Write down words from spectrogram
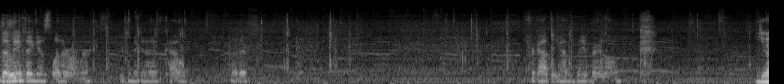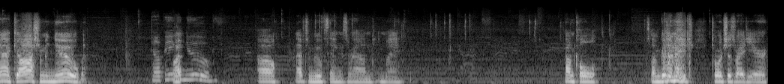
The main thing is leather armor. You can make it out of cow leather. I forgot that you haven't played very long. Yeah, gosh, I'm a noob. Stop being What? a noob. Oh, I have to move things around in my. Found coal. So I'm gonna make torches right here.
